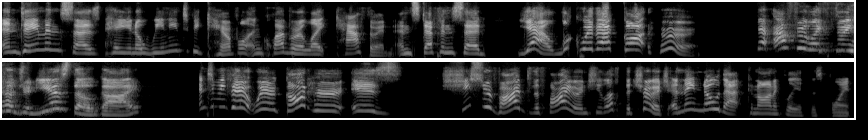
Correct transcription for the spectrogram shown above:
And Damon says, Hey, you know, we need to be careful and clever like Catherine. And Stefan said, Yeah, look where that got her. Yeah, after like 300 years though, guy. And to be fair, where it got her is she survived the fire and she left the church. And they know that canonically at this point.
